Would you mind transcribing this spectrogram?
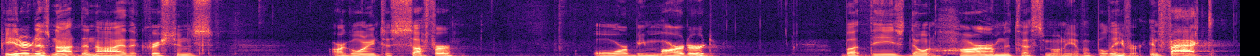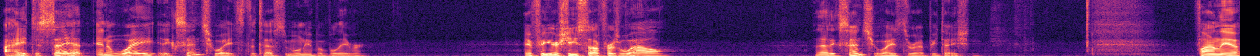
Peter does not deny that Christians are going to suffer or be martyred, but these don't harm the testimony of a believer. In fact, I hate to say it, in a way, it accentuates the testimony of a believer. If he or she suffers well, that accentuates the reputation. Finally, a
